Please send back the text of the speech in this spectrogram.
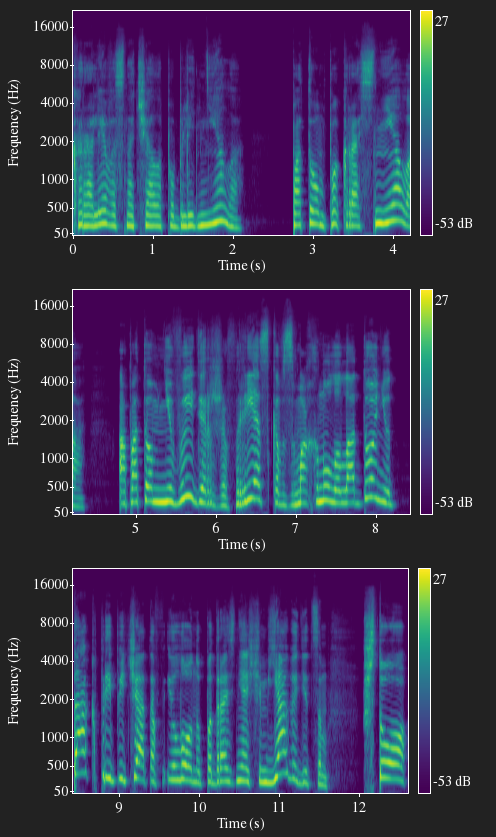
Королева сначала побледнела, потом покраснела — а потом, не выдержав, резко взмахнула ладонью, так припечатав Илону под разнящим ягодицам, что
